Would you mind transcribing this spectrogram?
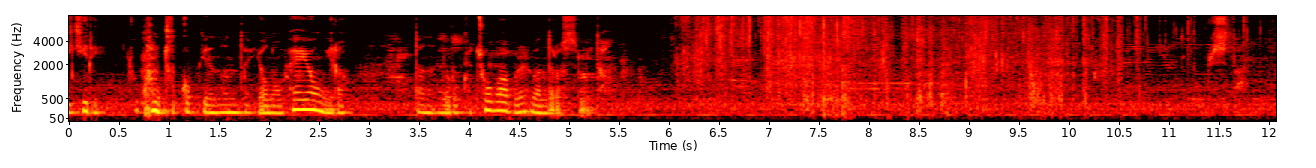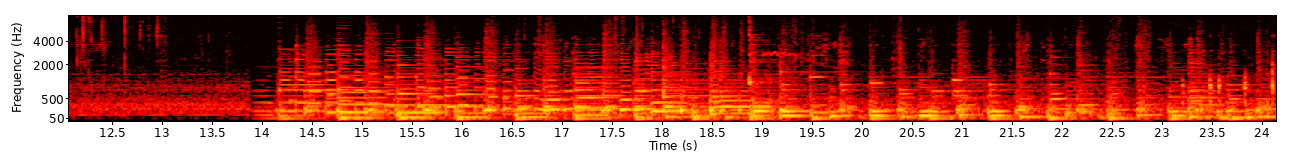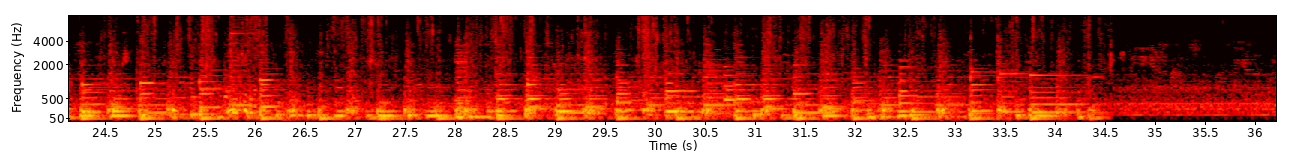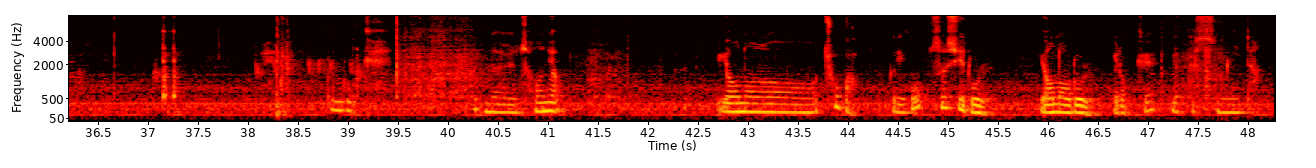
니기리 조금 두껍기는 한데 연어 회용이라 일단은 이렇게 초밥을 만들었습니다. 이렇게 오늘 저녁 연어 초밥 그리고 스시 롤, 연어 롤 이렇게 먹겠습니다.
